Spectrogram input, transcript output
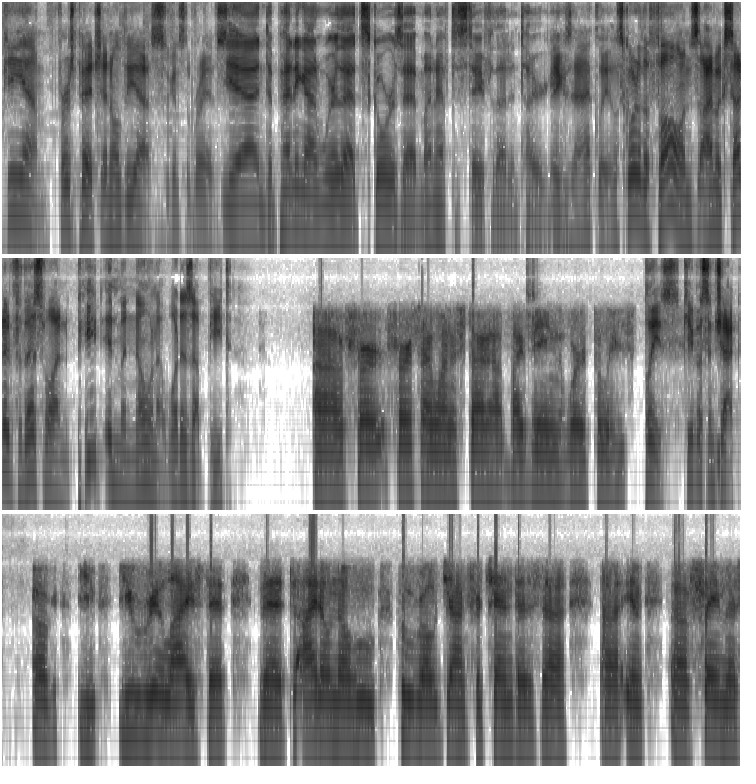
p.m. First pitch NLDS against the Braves. Yeah, and depending on where that score is at, might have to stay for that entire game. Exactly. Let's go to the phones. I'm excited for this one. Pete in Monona. What is up, Pete? Uh, for, first, I want to start out by being the word police. Please keep us in check. Oh, you you realize that that I don't know who who wrote John Facenda's uh, uh, in, uh, famous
